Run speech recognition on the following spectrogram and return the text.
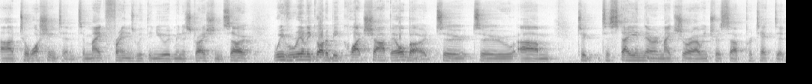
uh, to Washington to make friends with the new administration. So we've really got to be quite sharp elbowed to, to, um, to, to stay in there and make sure our interests are protected.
